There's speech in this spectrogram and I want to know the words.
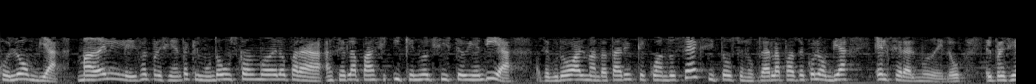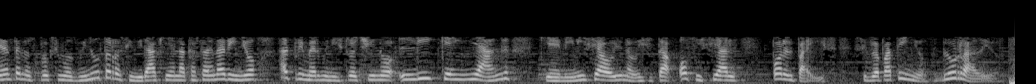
Colombia. Madeleine le dijo al presidente que el mundo busca un modelo para hacer la paz y que no existe hoy en día. Aseguró al mandatario que cuando sea exitoso en lograr la paz de Colombia, él será el modelo. El presidente en los próximos minutos recibirá aquí en la Casa de Nariño al primer ministro chino Li Keqiang, quien inicia hoy una visita oficial por el país. Silvia Patiño, Blue Radio.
